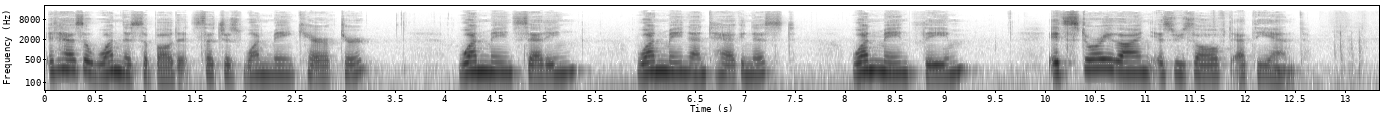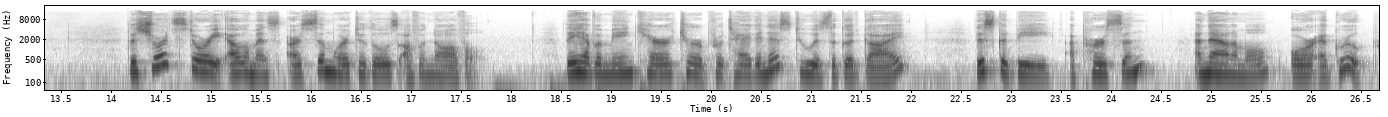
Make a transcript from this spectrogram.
it has a oneness about it, such as one main character, one main setting, one main antagonist, one main theme. Its storyline is resolved at the end. The short story elements are similar to those of a novel. They have a main character or protagonist who is the good guy. This could be a person, an animal, or a group.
